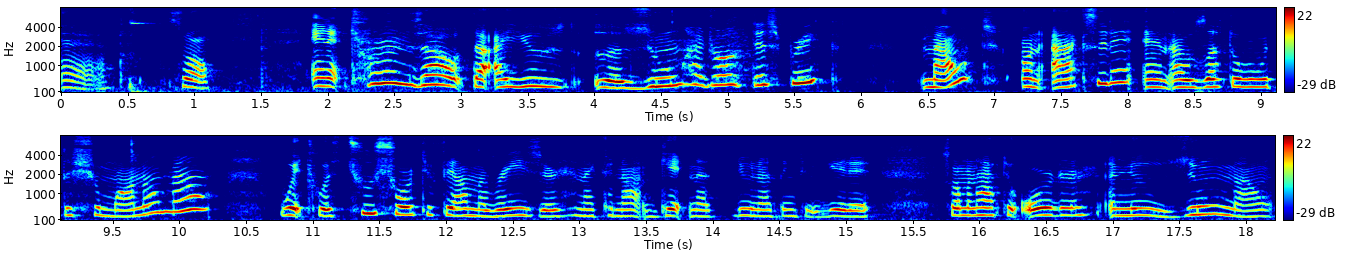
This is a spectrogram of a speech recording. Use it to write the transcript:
And so, and it turns out that I used the Zoom hydraulic disc brake mount on accident and I was left over with the Shimano mount which was too short to fit on the razor and I could not get no do nothing to get it. So I'm going to have to order a new zoom mount.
